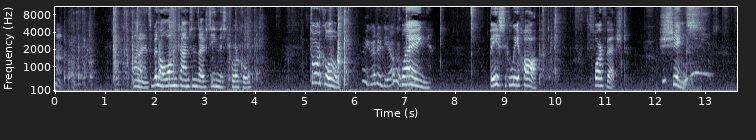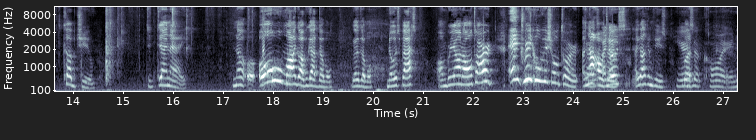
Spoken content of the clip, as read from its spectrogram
Huh. It's been a long time since I've seen this Torkoal. Torkoal Oh, you got a Dialga. playing basically Hop, Farfetch'd, Shinx, Cubchoo, Dedenne. No, oh, oh my god, we got double. We got double. Nosepass, Umbreon Altart, and Dracovish Altart. Uh, not I Altart. noticed- I got confused. Here's But- a coin.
